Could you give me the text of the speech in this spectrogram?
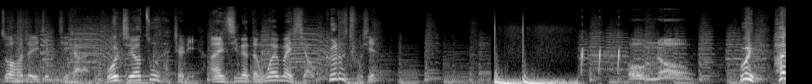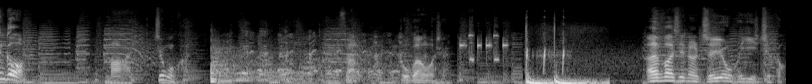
做好这一切，接下来我只要坐在这里，安心的等外卖小哥的出现。Oh no！喂，汉狗。妈呀，这么快！算了，不关我事。案发现场只有我一只狗，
